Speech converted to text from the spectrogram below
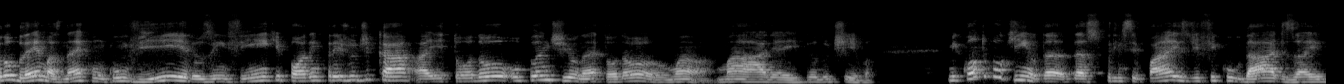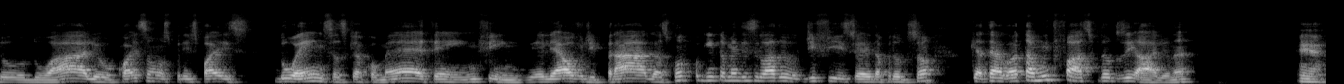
problemas, né, com, com vírus, enfim, que podem prejudicar aí todo o plantio, né, toda uma, uma área aí produtiva. Me conta um pouquinho da, das principais dificuldades aí do, do alho, quais são as principais doenças que acometem, enfim, ele é alvo de pragas. Conta um pouquinho também desse lado difícil aí da produção, porque até agora está muito fácil produzir alho, né? É.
